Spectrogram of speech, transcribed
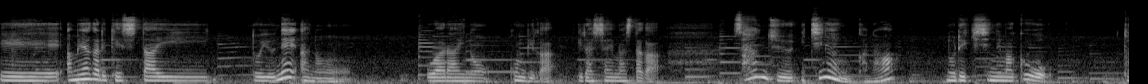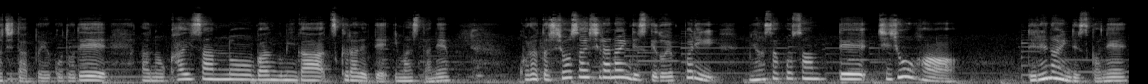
えー、雨上がり消したいというねあのお笑いのコンビがいらっしゃいましたが31年かなの歴史に幕を閉じたということであの解散の番組が作られていましたね。これ私詳細知らないんですけどやっぱり宮迫さんって地上波出れないんですかね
